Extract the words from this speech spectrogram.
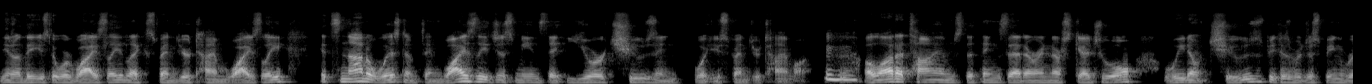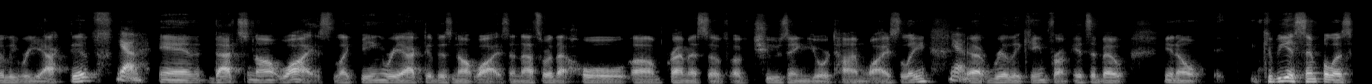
you know they use the word wisely like spend your time wisely. It's not a wisdom thing. Wisely just means that you're choosing what you spend your time on. Mm-hmm. a lot of times the things that are in our schedule we don't choose because we're just being really reactive. Yeah. And that's not wise. Like being reactive is not wise. And that's where that whole um, premise of of choosing your time wisely yeah. uh, really came from. It's about you know it could be as simple as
